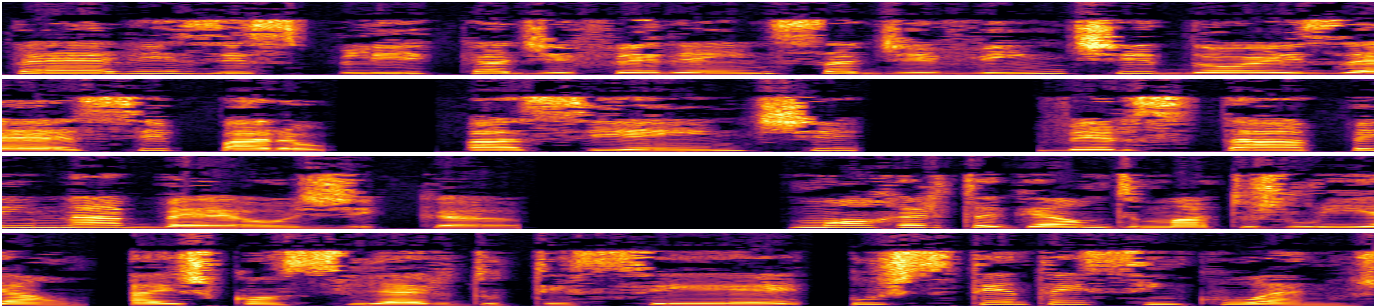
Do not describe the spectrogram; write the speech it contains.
Pérez explica a diferença de 22S para o paciente Verstappen na Bélgica. Morre Artagão de Matos Leão, ex-conselheiro do TCE, os 75 anos.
